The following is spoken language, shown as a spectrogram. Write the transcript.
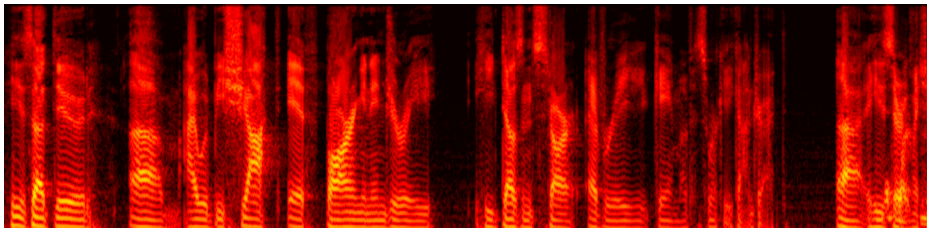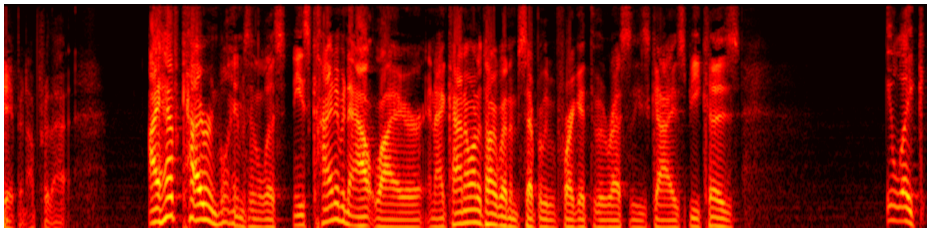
he's that dude. Um, I would be shocked if, barring an injury, he doesn't start every game of his rookie contract. Uh, he's certainly shaping up for that. I have Kyren Williams on the list. He's kind of an outlier, and I kind of want to talk about him separately before I get to the rest of these guys because, like,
